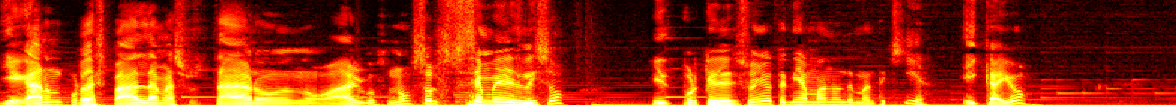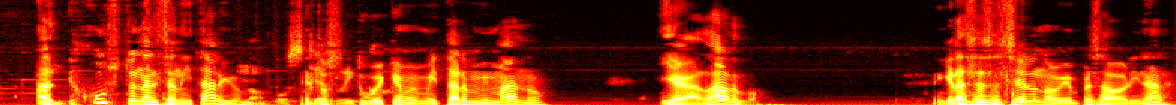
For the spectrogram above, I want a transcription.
llegaron por la espalda, me asustaron o algo. No, solo se me deslizó. Y porque el sueño tenía manos de mantequilla y cayó. Al- justo en el sanitario. No, pues Entonces tuve que meter mi mano y agarrarlo. Gracias al cielo no había empezado a orinar.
